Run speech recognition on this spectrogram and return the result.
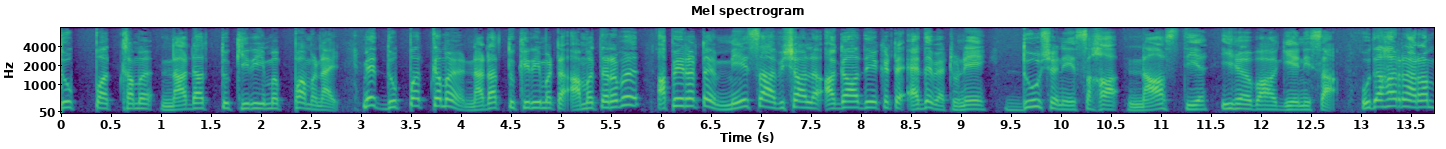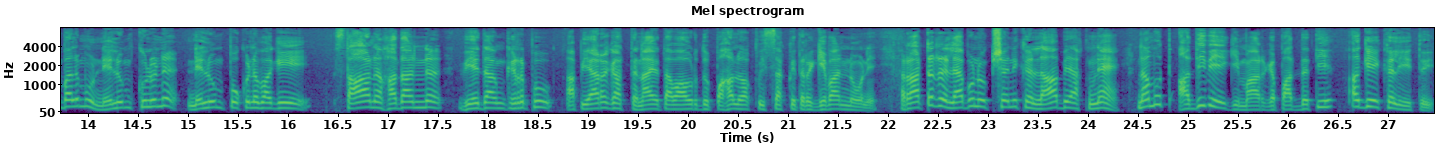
දුප්පත්කම නඩත්තු කිරීම පමණයි. මේ දුප්පත්කම නඩත්තු කිරීමට අමතරව අපේ රට මේසා විශාල අගාධයකට ඇද වැටුනේ දූෂණය සහ නාස්තිය ඉහවාගේ නිසා. උදහරණ අරම්බලමු නෙළුම් කුළුණ නෙළුම් පොකුණ වගේ ස්ථාන හදන්න වේදම් කරපු අපි අරගත්ත ණය තව අවුරුදු 15ක් 20ක් විතර ගෙවන්න ඕනේ. රටට ලැබුණු ක්ෂණික ලාභයක් නැහැ. නමුත් අධිවේගී මාර්ග පද්ධතිය අගය කළ යුතුයි.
